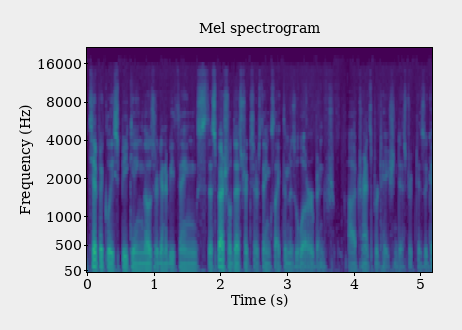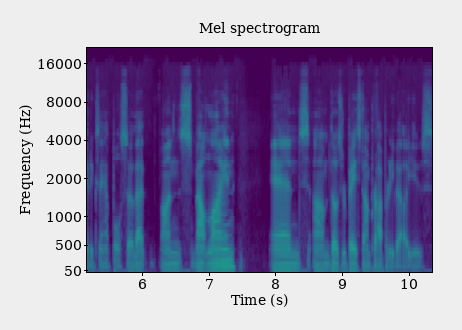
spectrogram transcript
Typically speaking, those are going to be things, the special districts are things like the Missoula Urban uh, Transportation District is a good example. So that funds Mountain Line, and um, those are based on property values.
